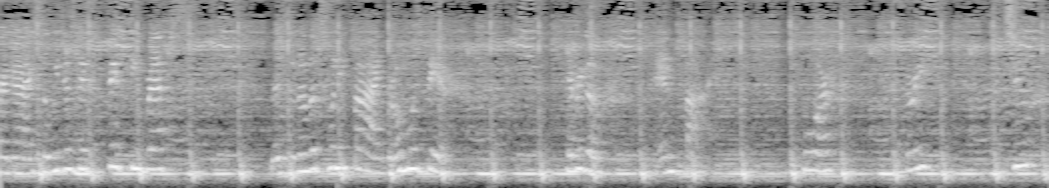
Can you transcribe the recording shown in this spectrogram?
All right, guys, so we just did 50 reps. Let's another 25. We're almost there. Here we go. And five, four, three, two,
